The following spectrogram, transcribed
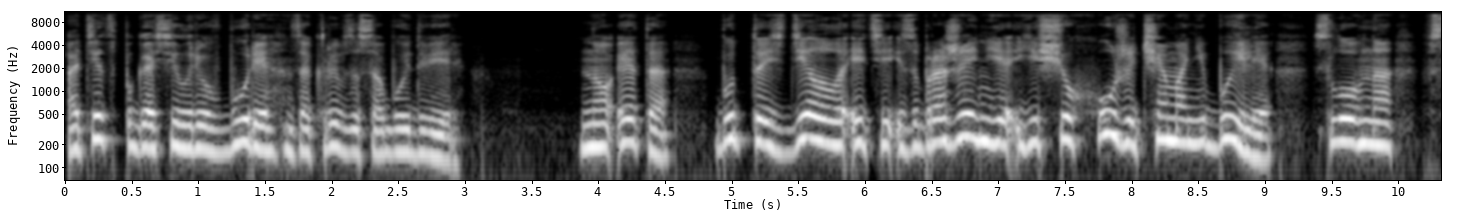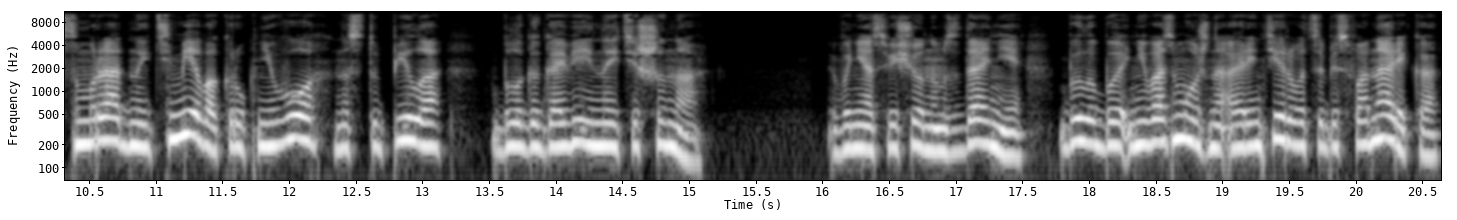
Отец погасил рев бури, закрыв за собой дверь. Но это будто сделала эти изображения еще хуже, чем они были, словно в смрадной тьме вокруг него наступила благоговейная тишина. В неосвещенном здании было бы невозможно ориентироваться без фонарика,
